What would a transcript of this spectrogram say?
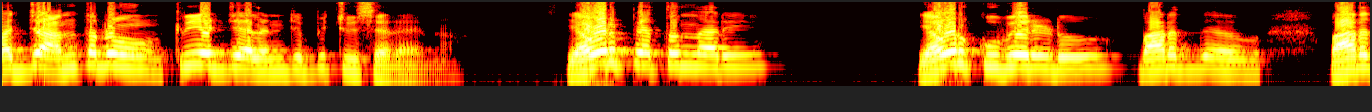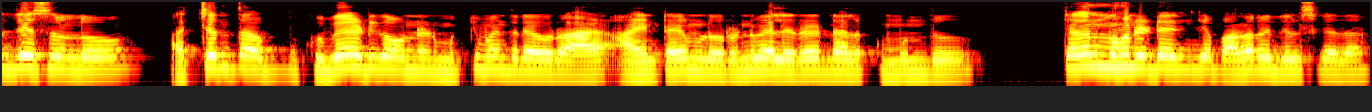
మధ్య అంతరం క్రియేట్ చేయాలని చెప్పి చూశాడు ఆయన. ఎవరు పెత్తందారి? ఎవరు కుబేరుడు? భారత భారతదేశంలో అత్యంత కుబేరుడిగా ఉన్న ముఖ్యమంత్రి ఎవరు? ఆ- ఆయన టైంలో రెండు వేల ఇరవై నాలుగు ముందు. జగన్మోహన్ రెడ్డి అని చెప్పి అందరికీ తెలుసు కదా.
